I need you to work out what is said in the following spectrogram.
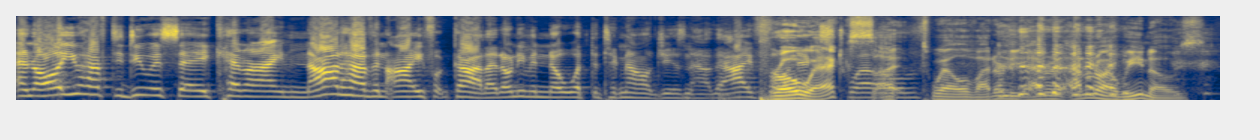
And all you have to do is say, "Can I not have an iPhone?" God, I don't even know what the technology is now. The iPhone Pro X, X12. I, 12. I don't, even, I don't. I don't know how he knows.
